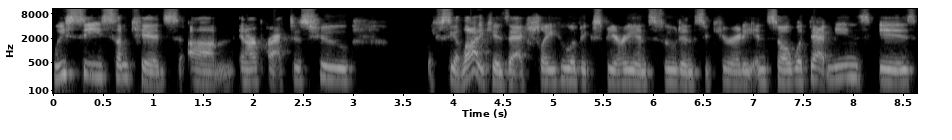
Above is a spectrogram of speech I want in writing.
we see some kids um, in our practice who we see a lot of kids actually who have experienced food insecurity. And so, what that means is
